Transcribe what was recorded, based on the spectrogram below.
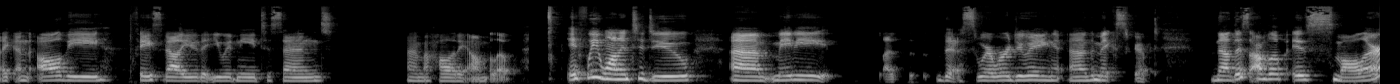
like an all the face value that you would need to send um, a holiday envelope. If we wanted to do um, maybe this, where we're doing uh, the mix script. Now, this envelope is smaller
